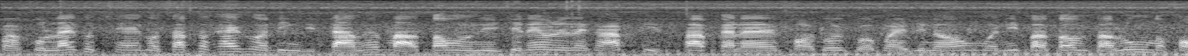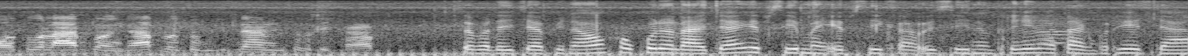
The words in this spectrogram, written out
ฝากกดไลค์กดแชร์กดซับสไครต์กดดิ่งติดตามให้บ่าวต้อมวันนี้ชาแนลเลยนะครับผิดพลาดกันนะขอโทษขออภัยพี่น้องวันนี้บ่าวต้อมสาวลุงมาขอตัวลาไปก่อนครับเราชมคลิปหน้าสวัสดีครับสวัสดีจ้าพี่น้องขอบคุณหลายๆจ้า FC ใหม่ FC เก่า FC ในประเทศและต่างประเทศจ้า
